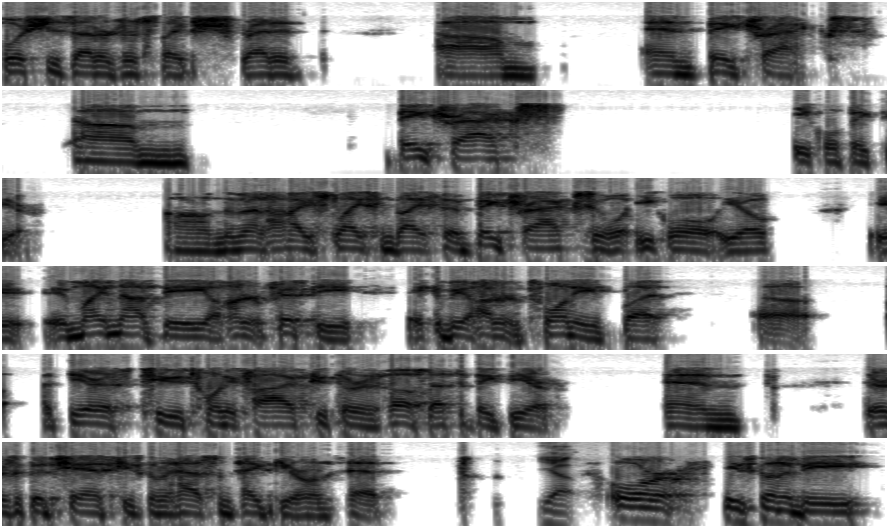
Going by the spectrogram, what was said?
bushes that are just like shredded, um, and big tracks. Um, big tracks equal big deer. Um, no matter how you slice and dice it, big tracks will equal, you know, it, it, might not be 150, it could be 120, but uh, a deer that's 225, 230 hoof, that's a big deer. And there's a good chance he's going to have some headgear on his head. Yeah. or he's going to be,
